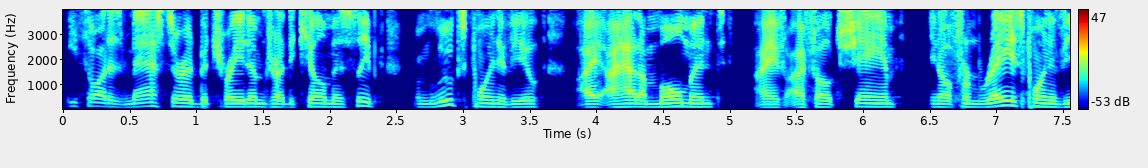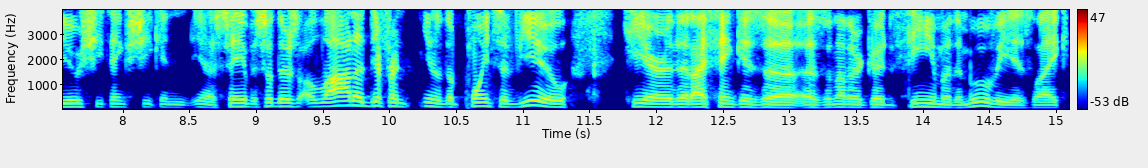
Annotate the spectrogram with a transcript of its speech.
he thought his master had betrayed him, tried to kill him in sleep. From Luke's point of view, I, I had a moment. I, I felt shame. You know, from Rey's point of view, she thinks she can, you know, save it. So there's a lot of different, you know, the points of view here that I think is a is another good theme of the movie is like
